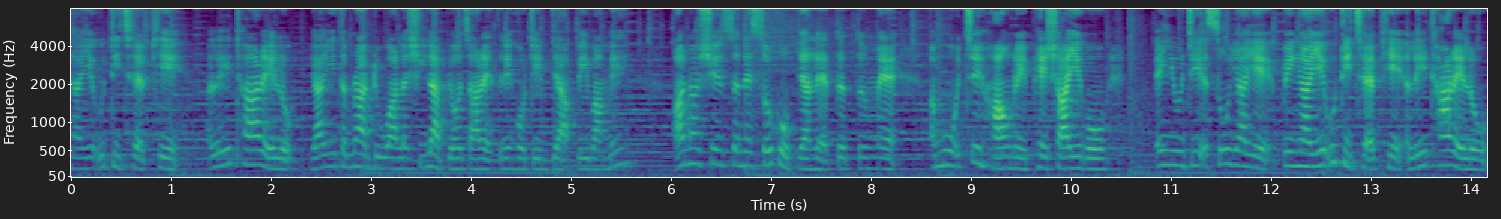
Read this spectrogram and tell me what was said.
ညာရေးဥတီချက်ဖြင့်အလေးထားတယ်လို့ယာယီသမရဒူဝါလက်ရှိလာပြောကြားတဲ့သတင်းကိုတင်ပြပေးပါမယ်။အာနာရှင်စနစ်ဆိုးကိုပြန်လည်အသက်သွင်းမဲ့အမှုအကျင့်ဟောင်းတွေဖယ်ရှားရေးကို UNG အစိုးရရဲ့ပညာရေးဥတီချက်ဖြင့်အလေးထားတယ်လို့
